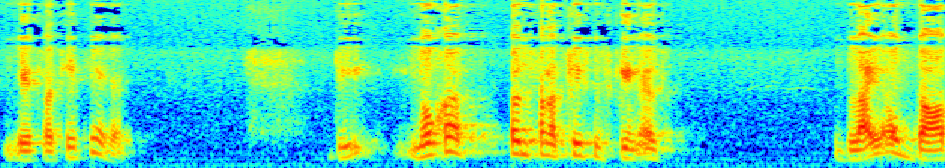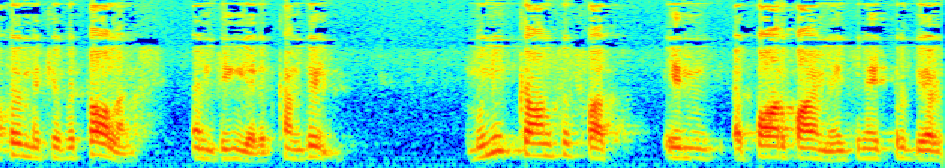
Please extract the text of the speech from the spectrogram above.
weet wat jy teken die nog 'n punt van advies miskien is bly op datum met jou betalings indien jy dit kan doen. Moenie kanse vat en 'n paar paai mense net probeer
